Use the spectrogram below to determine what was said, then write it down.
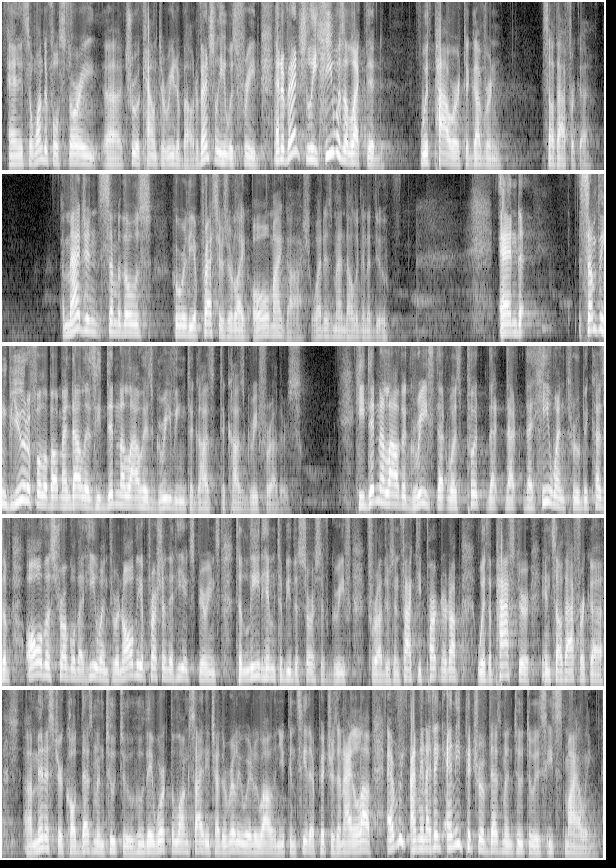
And it's a wonderful story, uh, true account to read about. Eventually, he was freed. And eventually, he was elected with power to govern South Africa. Imagine some of those who were the oppressors are like, oh my gosh, what is Mandela going to do? And something beautiful about Mandela is he didn't allow his grieving to cause, to cause grief for others. He didn't allow the grief that was put that, that, that he went through because of all the struggle that he went through and all the oppression that he experienced to lead him to be the source of grief for others. In fact, he partnered up with a pastor in South Africa, a minister called Desmond Tutu, who they worked alongside each other really, really well. And you can see their pictures. And I love every, I mean, I think any picture of Desmond Tutu is he's smiling.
